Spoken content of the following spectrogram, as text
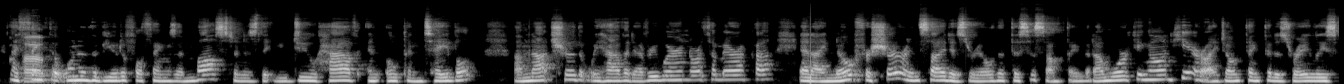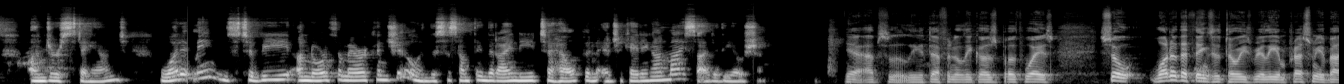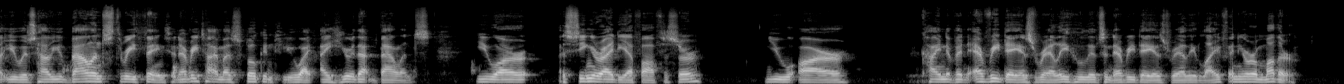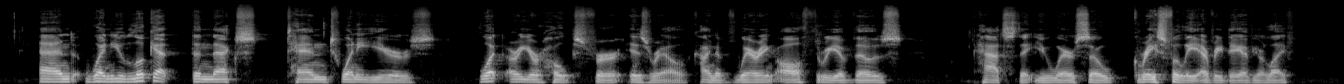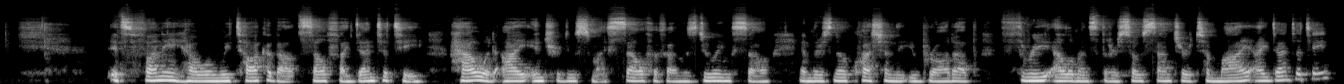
I think uh, that one of the beautiful things in Boston is that you do have an open table. I'm not sure that we have it everywhere in North America. And I know for sure inside Israel that this is something that I'm working on here. I don't think that Israelis understand what it means to be a North American Jew. And this is something that I need to help in educating on my side of the ocean. Yeah, absolutely. It definitely goes both ways. So, one of the things that's always really impressed me about you is how you balance three things. And every time I've spoken to you, I, I hear that balance. You are a senior IDF officer, you are kind of an everyday Israeli who lives an everyday Israeli life, and you're a mother. And when you look at the next 10, 20 years, what are your hopes for Israel, kind of wearing all three of those hats that you wear so gracefully every day of your life? It's funny how when we talk about self identity, how would I introduce myself if I was doing so? And there's no question that you brought up three elements that are so centered to my identity.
